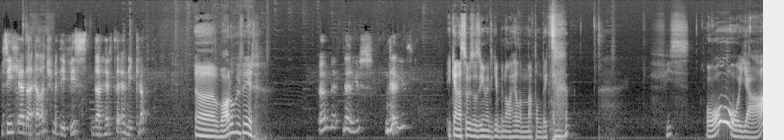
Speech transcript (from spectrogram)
Zie jij dat eilandje met die vis, dat herten en die krab? Eh, waar ongeveer? Eh, nee, nergens. Nergens. Ik kan dat sowieso zien, want ik heb een al hele map ontdekt. Vies. Oh, ja.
